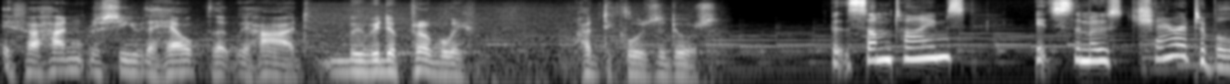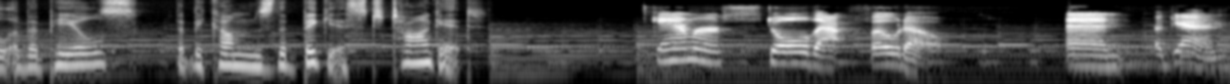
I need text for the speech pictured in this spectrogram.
If I hadn't received the help that we had, we would have probably had to close the doors. But sometimes it's the most charitable of appeals that becomes the biggest target scammer stole that photo and again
